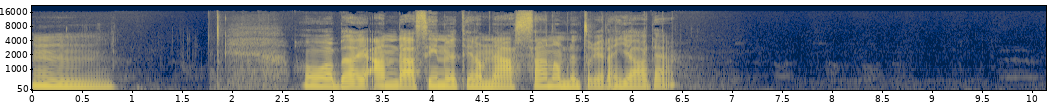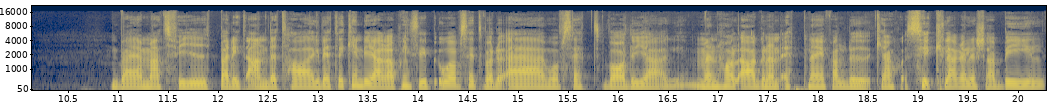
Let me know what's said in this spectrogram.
Mm. Och börja andas in ut genom näsan om du inte redan gör det. Börja med att fördjupa ditt andetag. Detta kan du göra i princip oavsett vad du är, oavsett vad du gör. Men håll ögonen öppna ifall du kanske cyklar eller kör bil.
